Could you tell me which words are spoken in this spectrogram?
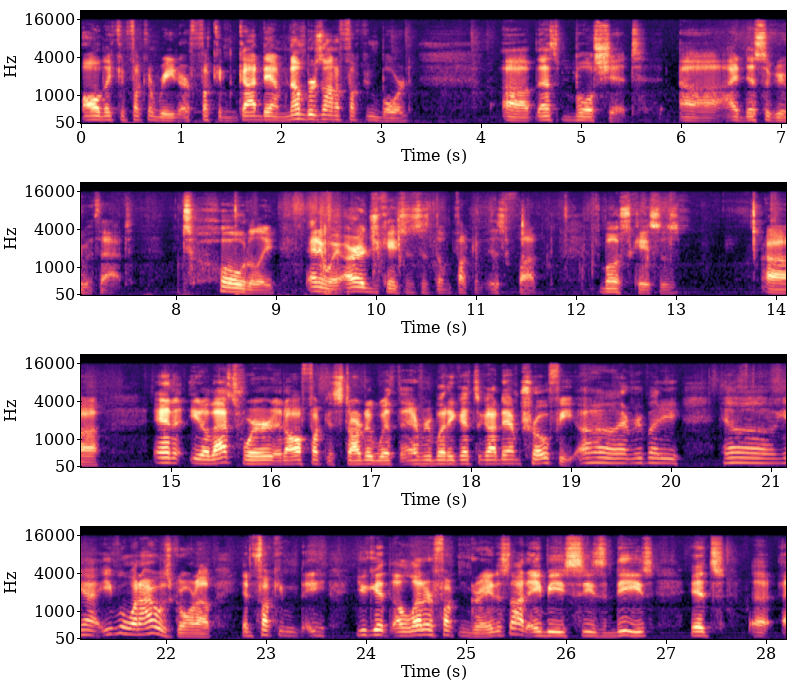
all they can fucking read are fucking goddamn numbers on a fucking board. Uh, that's bullshit. Uh, I disagree with that. Totally. Anyway, our education system fucking is fucked. Most cases. Uh, And you know that's where it all fucking started with everybody gets a goddamn trophy. Oh, everybody Oh yeah, even when I was growing up, it fucking you get a letter fucking grade. It's not A, B, C's, and D's. It's uh, uh,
